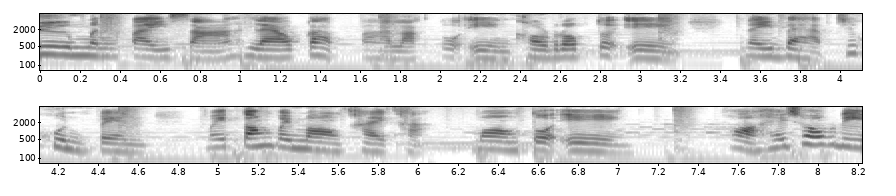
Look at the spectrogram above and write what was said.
ลืมมันไปซะแล้วกลับมารักตัวเอง เคารพตัวเอง ในแบบที่คุณเป็น ไม่ต้องไปมองใครค่ะ มองตัวเอง ขอให้โชคดี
